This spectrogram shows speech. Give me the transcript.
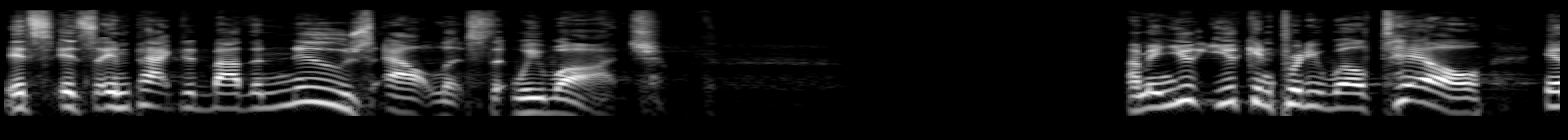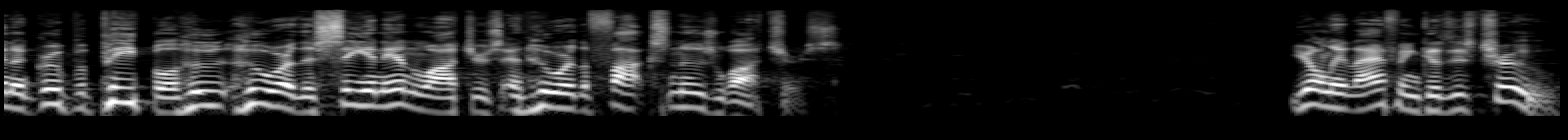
It's, it's impacted by the news outlets that we watch. I mean you, you can pretty well tell in a group of people who, who are the cnn watchers and who are the fox news watchers. You're only laughing because it's true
